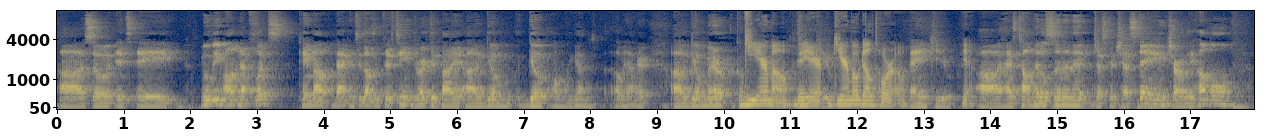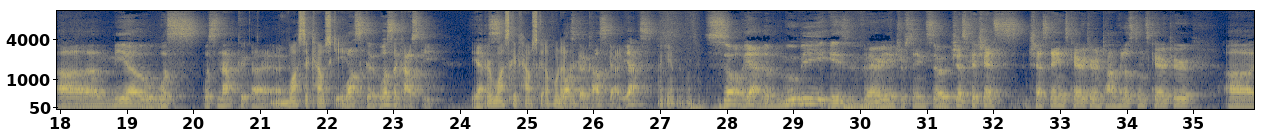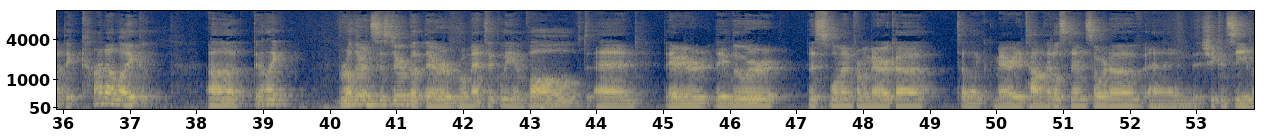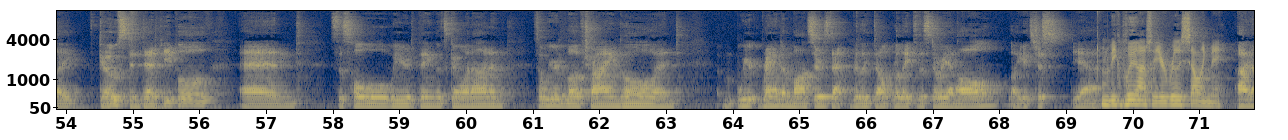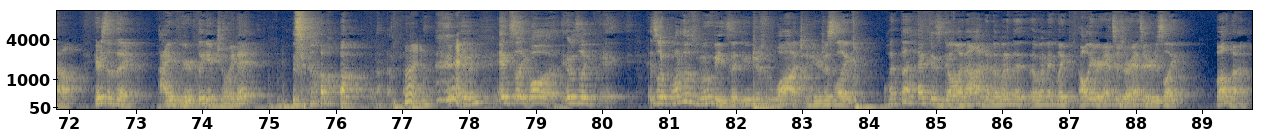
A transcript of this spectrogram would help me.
Uh, so it's a movie on Netflix. Came out back in 2015, directed by uh, Gil. Gil. Oh my God, help me out here. Uh, Gilmer. Guillermo. Thank Guiller- you. Guillermo del Toro. Thank you. Yeah. Uh, it has Tom Hiddleston in it, Jessica Chastain, Charlie Hunnam, uh, Mia Was Wasnak uh, Wasikowski. Waska Wasakowski. Yes. or Waskakowska, whatever. Waskakowska, yes. I can't it. So yeah, the movie is very interesting. So Jessica Chas- Chastain's character and Tom Hiddleston's character, uh, they kind of like, uh, they're like brother and sister, but they're romantically involved, and they're they lure this woman from America to like marry Tom Hiddleston, sort of, and she can see like ghosts and dead people, and it's this whole weird thing that's going on, and it's a weird love triangle, and weird random monsters that really don't relate to the story at all. Like it's just yeah. I'm gonna be completely honest with you. You're really selling me. I know. Here's the thing. I weirdly enjoyed it. So What? Yeah, it's like well, it was like it's like one of those movies that you just watch and you're just like, what the heck is going on? And then when the when it, like all your answers are answered, you're just like, well then, like I didn't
